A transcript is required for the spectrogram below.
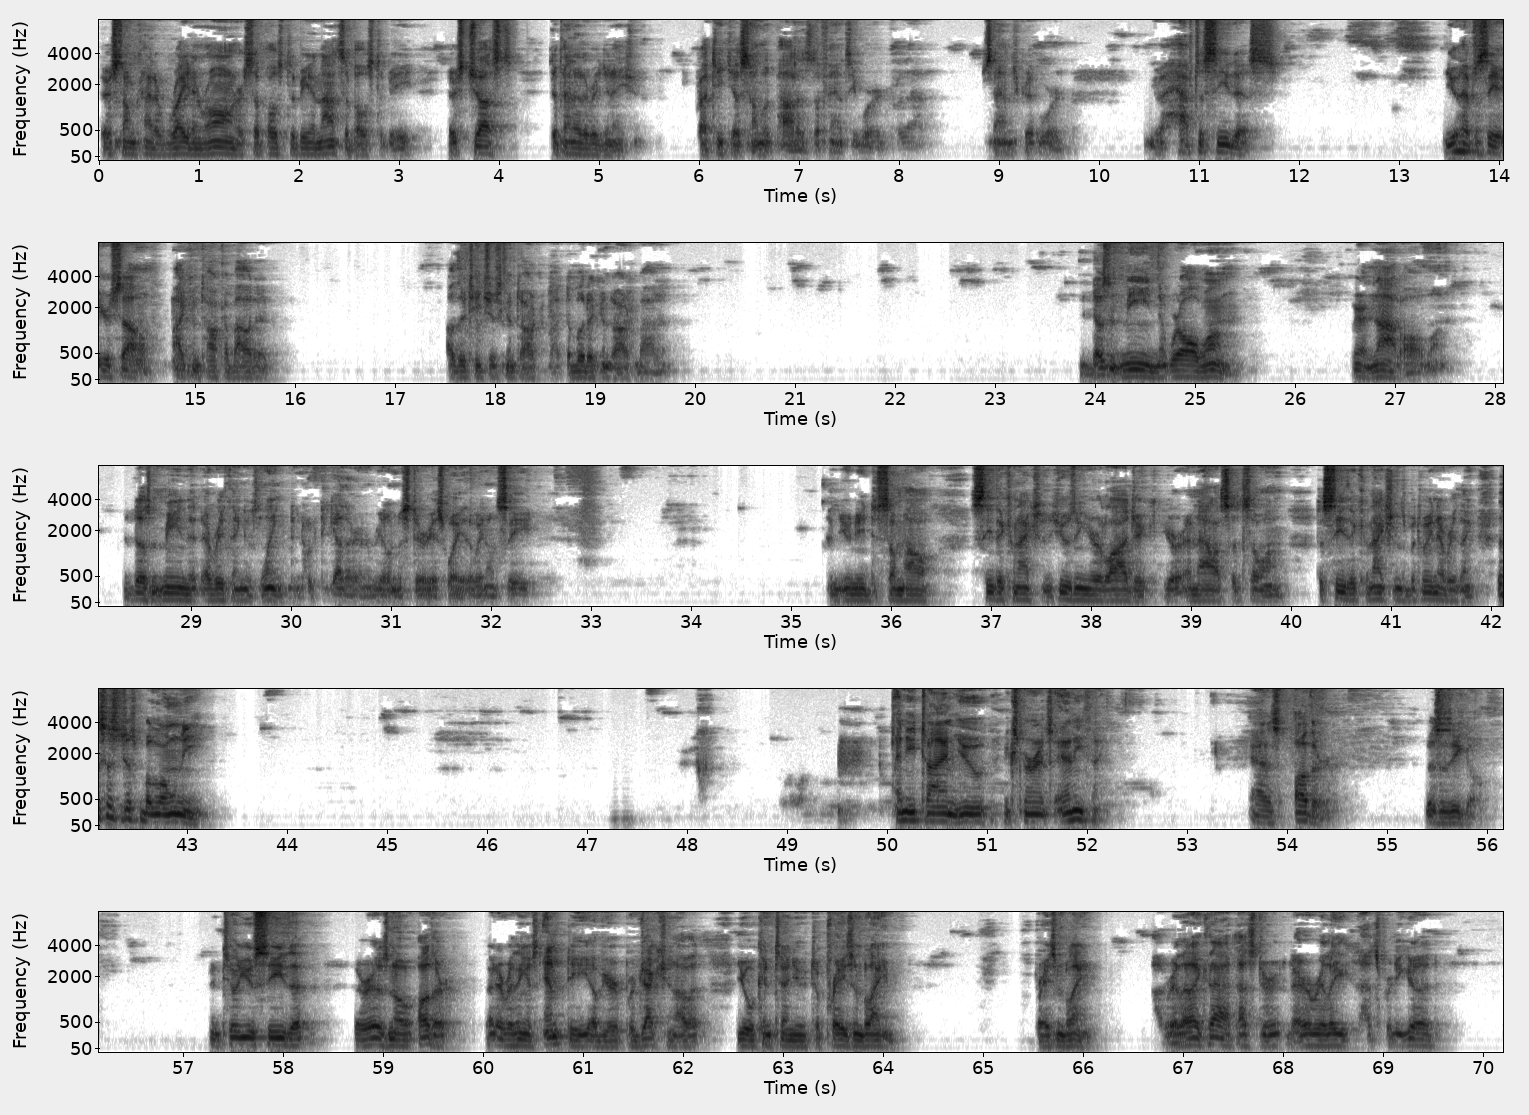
there's some kind of right and wrong or supposed to be and not supposed to be. There's just dependent origination. Pratitya samutpada is the fancy word for that Sanskrit word. You have to see this. You have to see it yourself. I can talk about it. Other teachers can talk about it. The Buddha can talk about it. It doesn't mean that we're all one. We are not all one. It doesn't mean that everything is linked and hooked together in a real mysterious way that we don't see. And you need to somehow see the connections using your logic, your analysis, and so on, to see the connections between everything. This is just baloney. Anytime you experience anything, as other. This is ego. Until you see that there is no other, that everything is empty of your projection of it, you will continue to praise and blame. Praise and blame. I really like that. That's they're really that's pretty good.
